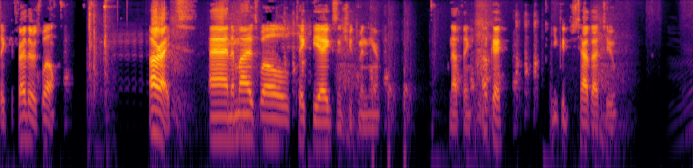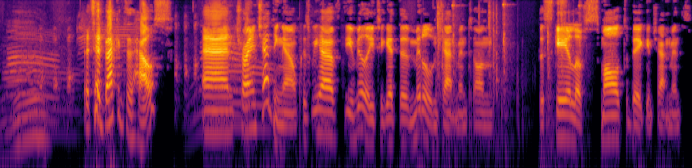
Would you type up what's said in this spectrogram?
Take the feather as well. Alright. And I might as well take the eggs and shoot them in here. Nothing. Okay. You could just have that too. Let's head back into the house and try enchanting now, because we have the ability to get the middle enchantment on the scale of small to big enchantments.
